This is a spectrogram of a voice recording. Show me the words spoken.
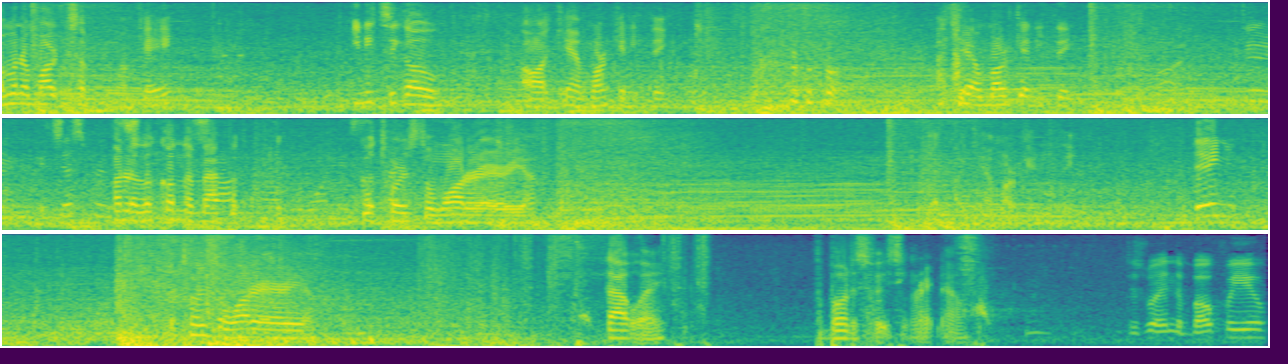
I'm gonna mark something, okay? You need to go. Oh, I can't mark anything. I can't mark anything. dude, it's just been. Hunter, look on the map. shotgun, one is Go towards the water area. Yep, I can't mark anything. Dang! Go towards the water area. That way. The boat is facing right now. Just waiting the boat for you.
